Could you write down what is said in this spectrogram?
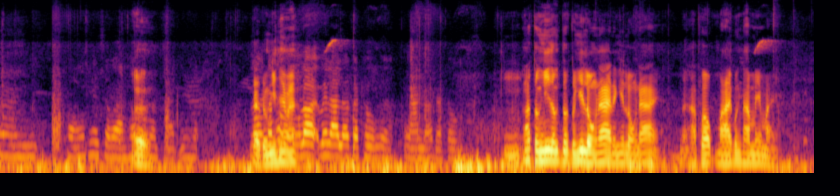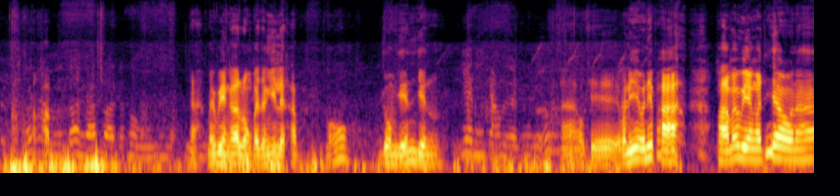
งานของเทศบาลเขาเออก็มาจัดนี่แหละจัดตรงนี้ใช่ไหม ลอยกระทงลอยเวลาลอยกระทงเอองานลอยกระทง อืมอะตรงนี้ตรงตรงตรงนี้ลงได้ตรงนี้ลงได้นะครับเพราะไม้เพิ่งทำใหม่เขาเอาครับทำต้อนรับลอยกระทงนี่แหละๆอะแม่เวียงก็ลงไปตรงนี้เลยครับโอ้ลมเย็นเย็นเย็นจังเลยอ่าโอเค วันนี้วันนี้พาพาแม่เวียงมาเที่ยวนะฮะ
